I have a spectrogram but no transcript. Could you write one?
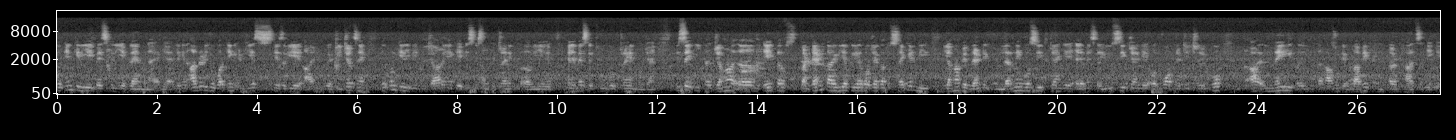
تو ان کے لیے بیسیکلی یہ پلان بنایا گیا ہے۔ لیکن آلریڈی جو ورکنگ این ٹی ایس کے ذریعے آئے ہوئے ٹیچرس ہیں، تو ان کے لیے بھی ہم چاہ رہے ہیں کہ اس قسم کی ٹریننگ یہ ایل ایم ایس کے تھرو وہ ٹرین ہو جائیں۔ اس سے، جہاں ایک طرف کنٹینٹ کا آئیڈیا کلیئر ہو جائے گا تو سیکنڈلی یہاں پہ بلینڈنگ لرننگ وہ سیکھ جائیں گے ایل ایم ایس کا یوز سیکھ جائیں گے اور وہ اپنے ٹیچر کو نئی تقاضوں کے مطابق ڈھال سکیں گے۔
